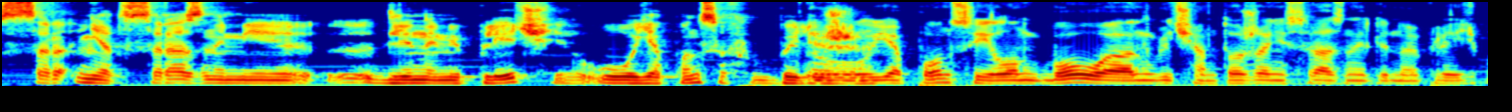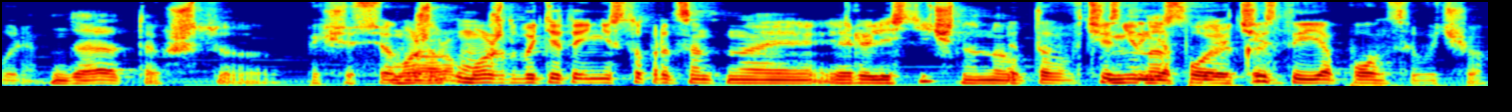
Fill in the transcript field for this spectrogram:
С- нет, с разными э, длинами плеч у японцев были Ну, же. японцы и longbow, а англичан тоже они с разной длиной плеч были. Да, так что Еще все Может, норм. может быть, это и не стопроцентно реалистично, но Это чистые, не япо- настолько. чистые японцы, вы чё?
